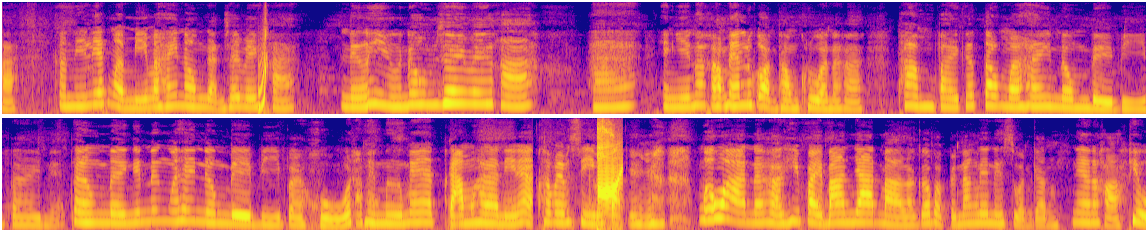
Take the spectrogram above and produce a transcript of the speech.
คะ คนนี้เรียกหมามีมาให้นมกันใช่ไหมคะหนูหิวนมใช่ไหมคะฮะอย่างนี้นะคะ แม่ลูกอ่อนทำครัวนะคะทำไปก็ต้องมาให้นมเบบีไปเนี่ยทำไปก็นึ่งมาให้นมเบบีไปโหทำไมมือแม่ดำขนาดนี้เนี่ยทำไมสีมันตักอย่างเงี้ย เมื่อวานนะคะที่ไปบ้านญาติมาแล้วก็แบบไปนั่งเล่นในสวนกันเนี่ยนะคะ ผิว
